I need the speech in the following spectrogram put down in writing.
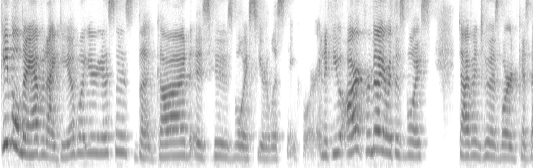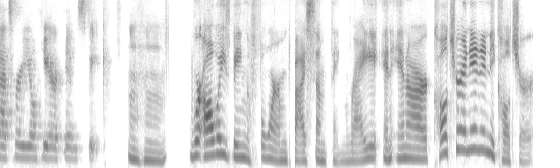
people may have an idea of what your yes is, but God is whose voice you're listening for. And if you aren't familiar with his voice, dive into his word because that's where you'll hear him speak. hmm We're always being formed by something, right? And in our culture and in any culture,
